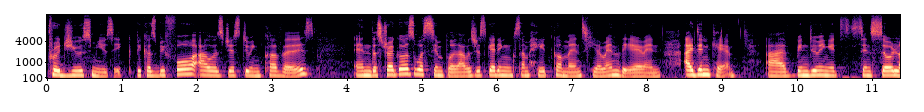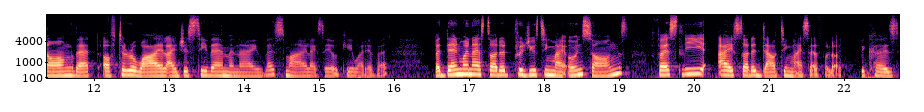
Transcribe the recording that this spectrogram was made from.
produce music because before I was just doing covers and the struggles were simple. I was just getting some hate comments here and there and I didn't care. I've been doing it since so long that after a while I just see them and I, I smile. I say, okay, whatever. But then when I started producing my own songs, firstly, I started doubting myself a lot because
